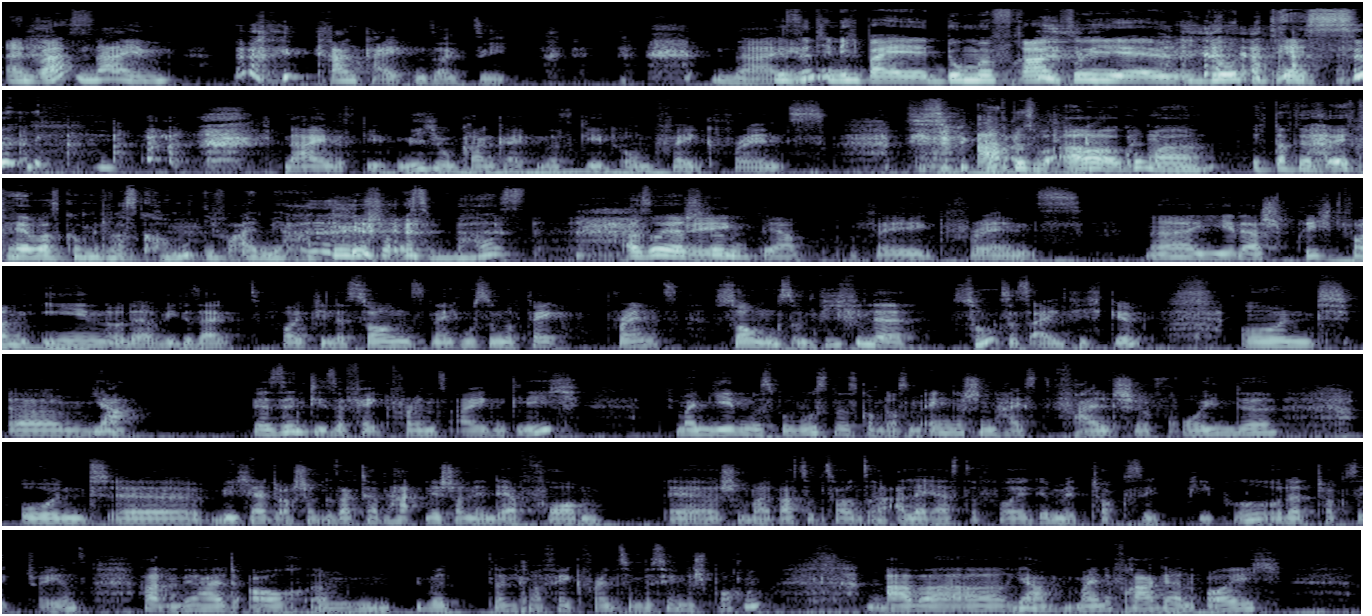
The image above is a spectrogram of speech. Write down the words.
Ein was? Nein, Krankheiten, sagt sie. Nein. Wir sind hier nicht bei dumme Fragen zu äh, Idiotentests. Nein, es geht nicht um Krankheiten, es geht um Fake Friends. Ach, das war. Oh, guck mal. Ich dachte jetzt echt, hä, was kommt mit was kommt die? Vor allem, wir hatten die schon. Ich so, was? Achso, ja, Fake. stimmt, ja. Fake Friends. Ne, jeder spricht von ihnen oder wie gesagt, voll viele Songs. Ne, ich musste nur Fake Friends Songs und wie viele Songs es eigentlich gibt. Und ähm, ja, wer sind diese Fake Friends eigentlich? Ich meine, jedem ist bewusst, ne, es kommt aus dem Englischen, heißt falsche Freunde. Und äh, wie ich halt auch schon gesagt habe, hatten wir schon in der Form äh, schon mal was. Und zwar unsere allererste Folge mit Toxic People oder Toxic Trails hatten wir halt auch ähm, über, sag ich mal, Fake Friends so ein bisschen gesprochen. Aber ja, meine Frage an euch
